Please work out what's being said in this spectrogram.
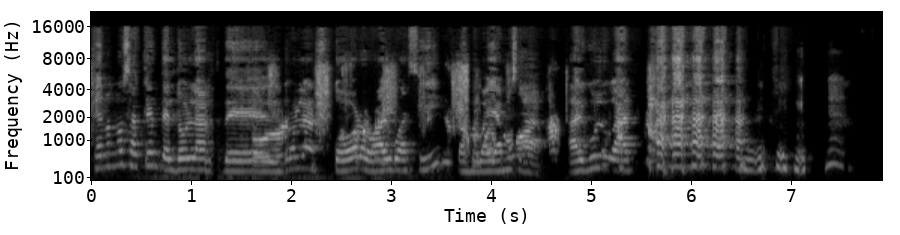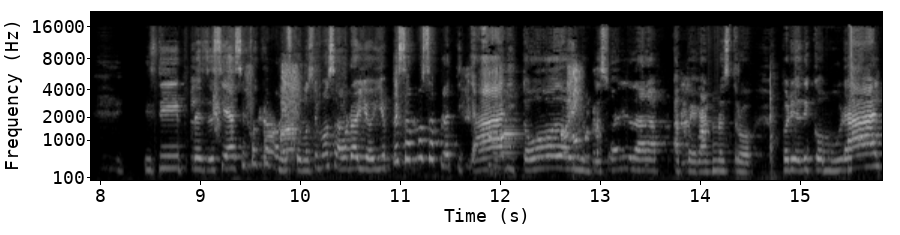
que no nos saquen del dólar, del dólar store o algo así, cuando vayamos a, a algún lugar. Y sí, les decía, así fue como nos conocimos ahora yo y empezamos a platicar y todo, y me empezó a ayudar a, a, pegar nuestro periódico mural,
